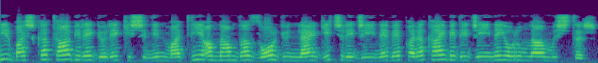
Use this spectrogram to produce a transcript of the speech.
Bir başka tabire göre kişinin maddi anlamda zor günler geçireceğine ve para kaybedeceğine yorumlanmıştır.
